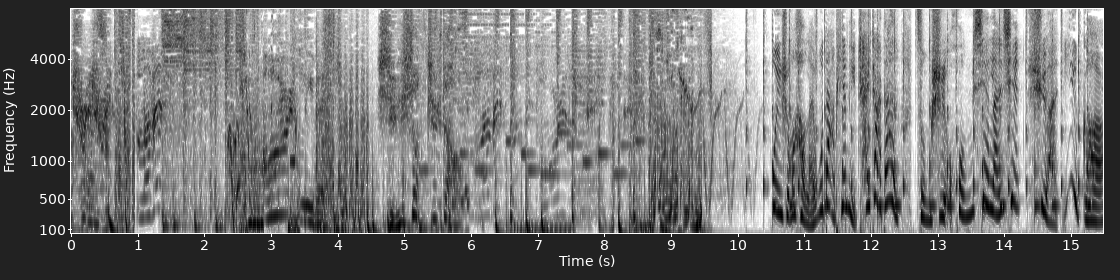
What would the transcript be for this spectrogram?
trends. Love it or leave it. 时尚之道.为什么好莱坞大片里拆炸弹总是红线蓝线选一根儿？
